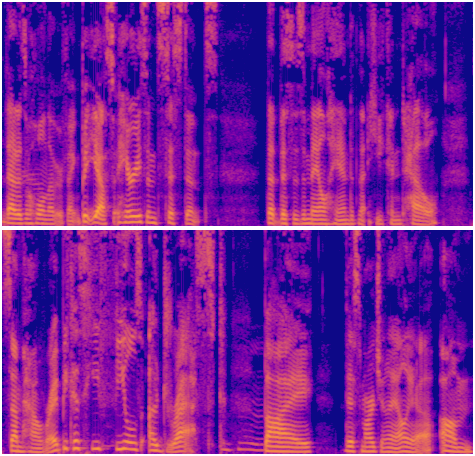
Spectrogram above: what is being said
That is a whole nother thing. But yes, Harry's insistence that this is a male hand and that he can tell somehow, right? Because he feels addressed by this marginalia. Um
